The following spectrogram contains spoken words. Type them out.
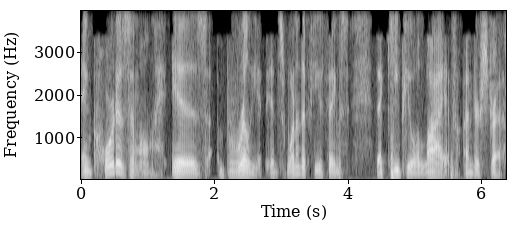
And cortisol is brilliant. It's one of the few things that keep you alive under stress.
